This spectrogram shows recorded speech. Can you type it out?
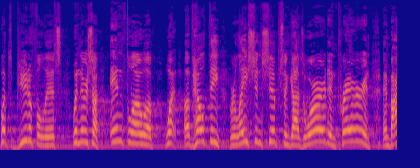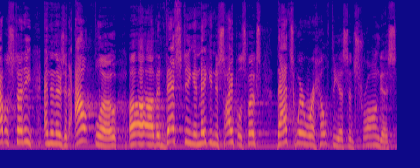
what's beautiful is when there's an inflow of what of healthy relationships and God's word and prayer and, and Bible study, and then there's an outflow uh, uh, of investing and making disciples, folks. That's where we're healthiest and strongest,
